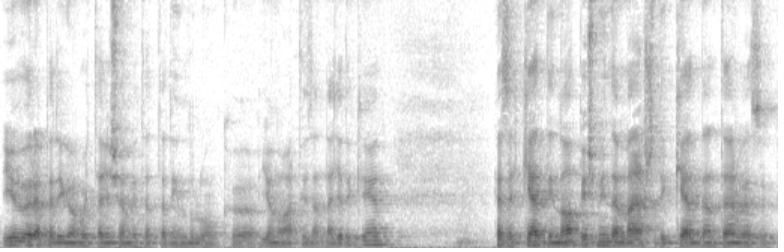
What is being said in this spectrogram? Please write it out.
jövőre pedig, ahogy te is említetted, indulunk január 14-én. Ez egy keddi nap, és minden második kedden tervezzük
